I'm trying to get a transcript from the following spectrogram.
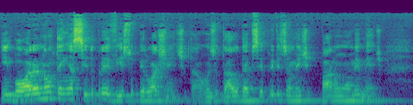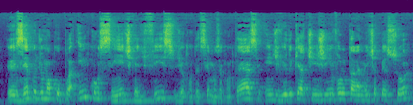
Embora não tenha sido previsto pelo agente, tá? O resultado deve ser previsivelmente para um homem médio. Exemplo de uma culpa inconsciente, que é difícil de acontecer, mas acontece, é indivíduo que atinge involuntariamente a pessoa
